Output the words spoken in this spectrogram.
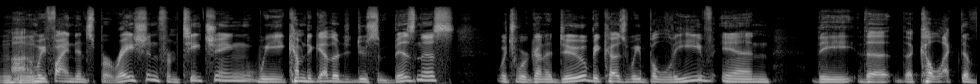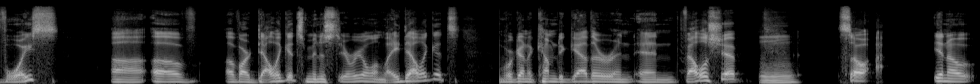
Uh, mm-hmm. Uh, we find inspiration from teaching. We come together to do some business, which we're going to do because we believe in the the the collective voice uh, of of our delegates, ministerial and lay delegates. We're going to come together and and fellowship. Mm. So, you know,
